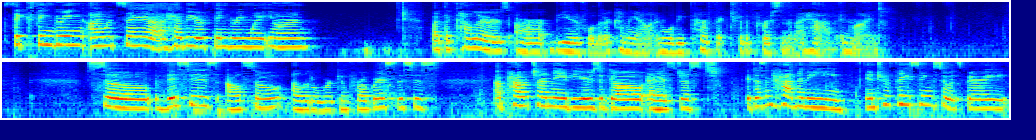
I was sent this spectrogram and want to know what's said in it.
thick fingering, I would say, a heavier fingering weight yarn. But the colors are beautiful that are coming out and will be perfect for the person that I have in mind. So this is also a little work in progress. This is a pouch I made years ago and it's just, it doesn't have any interfacing, so it's very,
